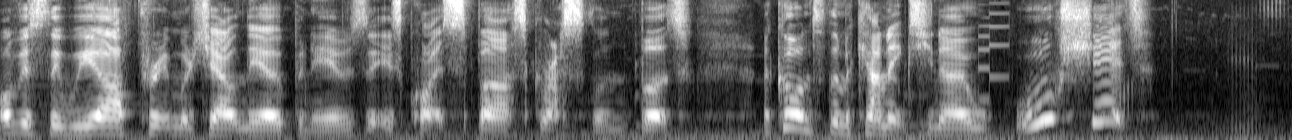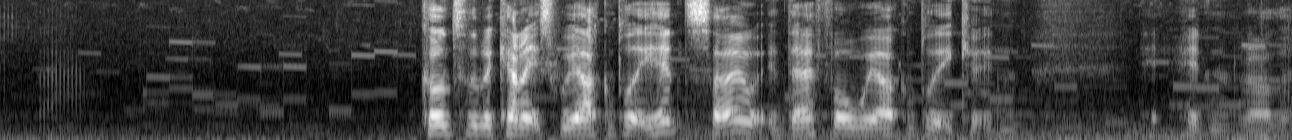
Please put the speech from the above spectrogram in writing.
Obviously we are pretty much out in the open here. It's quite sparse grassland. But according to the mechanics, you know... Oh shit! According to the mechanics, we are completely hidden, so therefore we are completely hidden. Hidden, rather.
